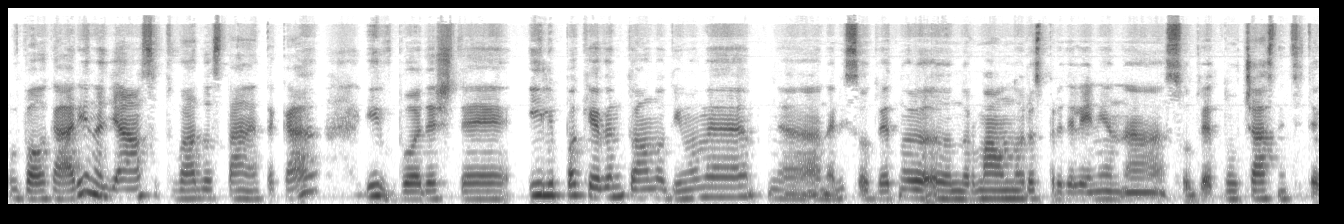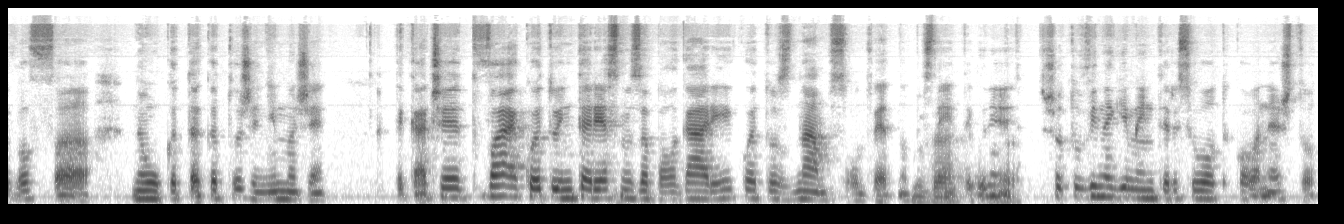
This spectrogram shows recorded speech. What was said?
в България. Надявам се това да стане така и в бъдеще. Или пък евентуално да имаме нали, съответно нормално разпределение на съответно участниците в науката като жени-мъже. Така че това е което е интересно за България, което знам съответно последните да, години, да. защото винаги ме е интересувало такова нещо,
